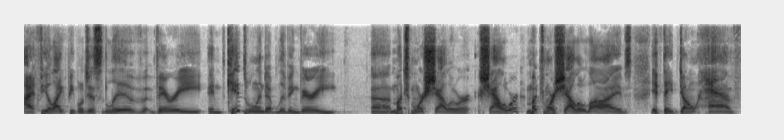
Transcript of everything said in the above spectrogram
I feel like people just live very, and kids will end up living very uh, much more shallower, shallower, much more shallow lives if they don't have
